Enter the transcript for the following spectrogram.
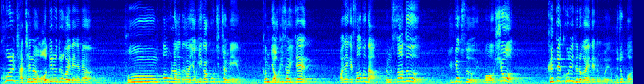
콜 자체는 어디로 들어가야 되냐면 붕 떠 올라가다가 여기가 꼭지점이에요. 그럼 여기서 이젠 만약에 서드다. 그럼 서드, 유격수, 뭐 숏. 그때 콜이 들어가야 되는 거예요. 무조건.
